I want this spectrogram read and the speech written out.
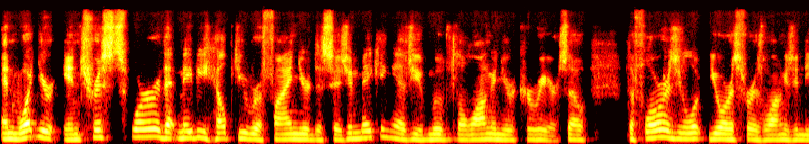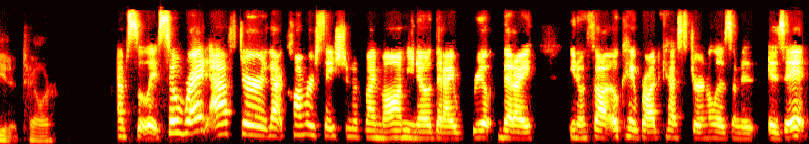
and what your interests were that maybe helped you refine your decision making as you've moved along in your career. So the floor is yours for as long as you need it taylor. Absolutely. So right after that conversation with my mom you know that i real that i you know thought okay broadcast journalism is, is it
